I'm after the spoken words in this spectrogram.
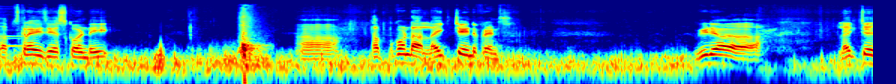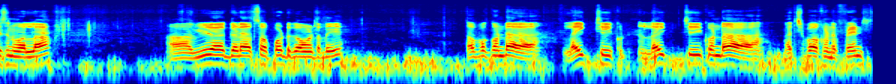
సబ్స్క్రైబ్ చేసుకోండి. తప్పకుండా లైక్ చేయండి ఫ్రెండ్స్. వీడియో లైక్ చేసిన వల్ల వీడియో కూడా సపోర్ట్గా ఉంటుంది. తప్పకుండా లైక్ చేయకు లైక్ చేయకుండా మర్చిపోకుండా ఫ్రెండ్స్.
